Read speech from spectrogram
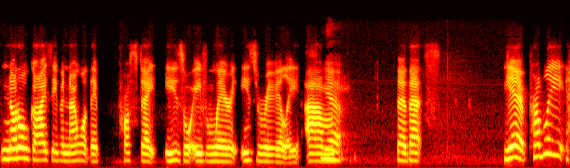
not all guys even know what their prostate is or even where it is really. Um, yeah. so that's, yeah, probably.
